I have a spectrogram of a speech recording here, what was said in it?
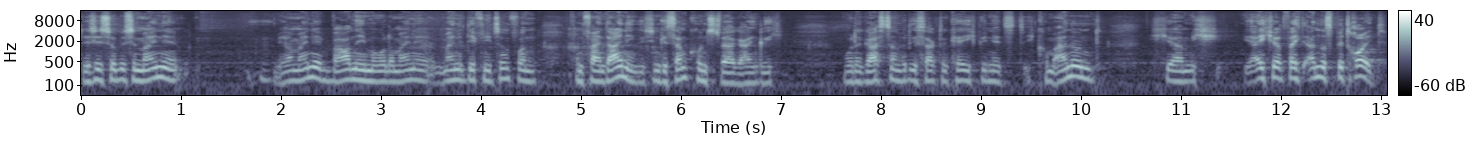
das ist so ein bisschen meine, ja, meine Wahrnehmung oder meine, meine Definition von, von Fine Dining. Das ist ein Gesamtkunstwerk eigentlich, wo der Gast dann wirklich sagt, okay, ich bin jetzt, ich komme an und ich, ähm, ich, ja, ich werde vielleicht anders betreut.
